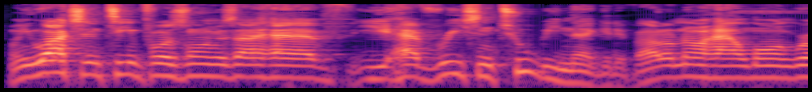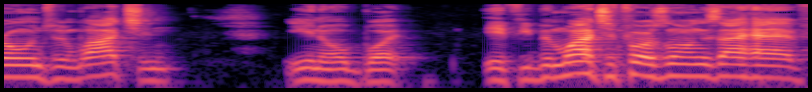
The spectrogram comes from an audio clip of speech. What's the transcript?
when you're watching the team for as long as I have, you have reason to be negative. I don't know how long Rowan's been watching, you know, but if you've been watching for as long as I have,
